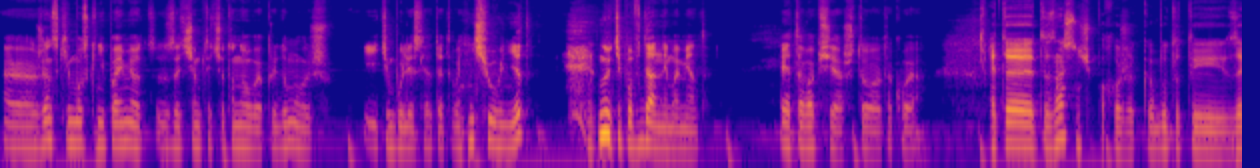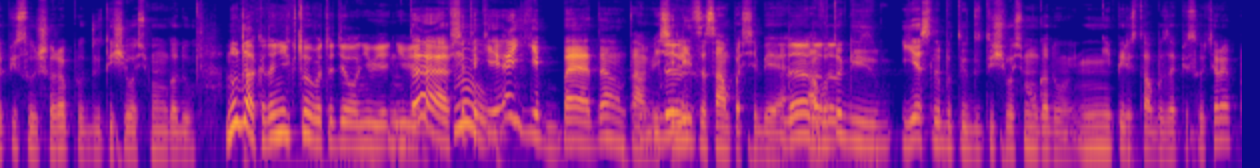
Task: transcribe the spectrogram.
э, женский мозг не поймет, зачем ты что-то новое придумываешь, и тем более, если от этого ничего нет. Ну, типа, в данный момент. Это вообще что такое? Это, это знаешь, на что похоже? Как будто ты записываешь рэп в 2008 году. Ну да, когда никто в это дело не, не верит. Да, все ну, такие, ай, ебе, да, он там да, веселится сам по себе. Да, а да, в итоге, да. если бы ты в 2008 году не перестал бы записывать рэп,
